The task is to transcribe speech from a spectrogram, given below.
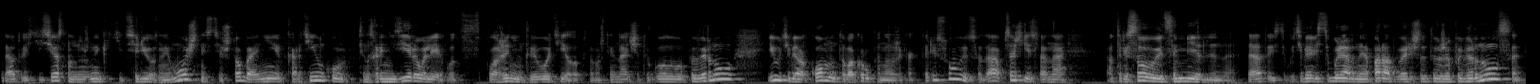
Да, то есть, естественно, нужны какие-то серьезные мощности, чтобы они картинку синхронизировали вот с положением твоего тела, потому что иначе ты голову повернул, и у тебя комната вокруг, она же как-то рисуется, да, представляешь, если она отрисовывается медленно, да, то есть у тебя вестибулярный аппарат говорит, что ты уже повернулся,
